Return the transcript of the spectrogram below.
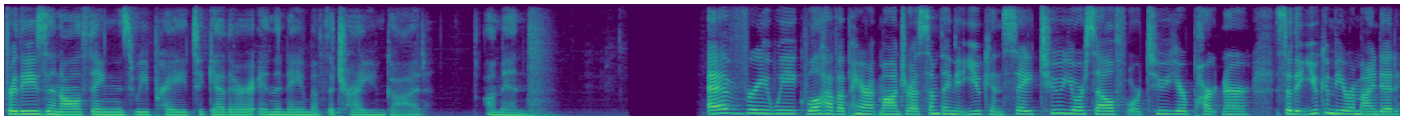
For these and all things we pray together in the name of the triune God. Amen. Every week, we'll have a parent mantra, something that you can say to yourself or to your partner so that you can be reminded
